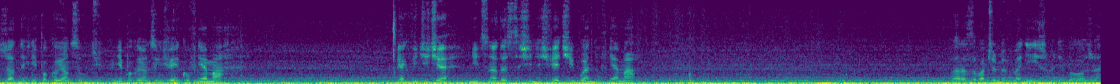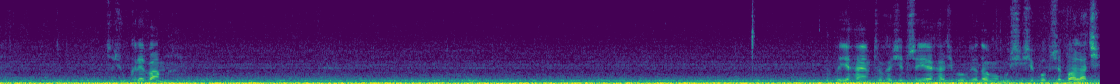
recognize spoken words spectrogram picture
Żadnych niepokojących, niepokojących dźwięków nie ma. Jak widzicie, nic na desce się nie świeci, błędów nie ma. Zaraz zobaczymy w menu, żeby nie było, że coś ukrywam. Wyjechałem trochę się przejechać, bo wiadomo, musi się poprzepalać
